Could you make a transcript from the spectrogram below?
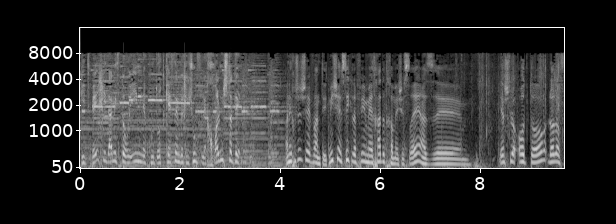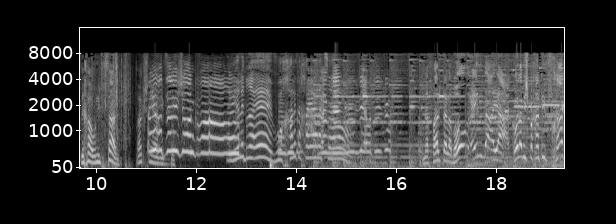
כתבי חידה מסתוריים, נקודות קסם וחישוף לכל משתתף. אני חושב שהבנתי. מי שהשיג קלפים מ-1 עד 15, אז אה, יש לו עוד תור. לא, לא, סליחה, הוא נפסל. רק שנייה. אני לישון כבר! הילד רעב, הוא אכל את החייל הצהוב. נפלת לבור? אין בעיה! כל המשפחה תצחק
